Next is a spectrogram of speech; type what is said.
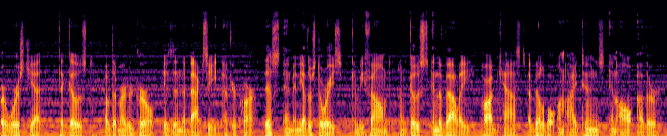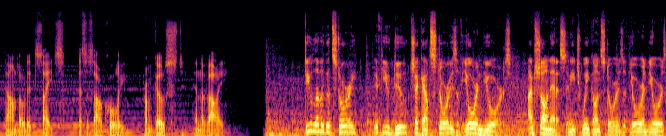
or worst yet, the ghost of the murdered girl is in the back seat of your car. This and many other stories can be found on Ghosts in the Valley podcast, available on iTunes and all other downloaded sites. This is Al Cooley from Ghost in the Valley. Do you love a good story? If you do, check out Stories of Yore and Yours. I'm Sean Ennis, and each week on Stories of Yore and Yours,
